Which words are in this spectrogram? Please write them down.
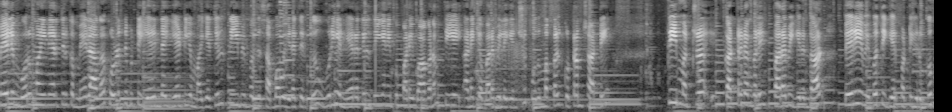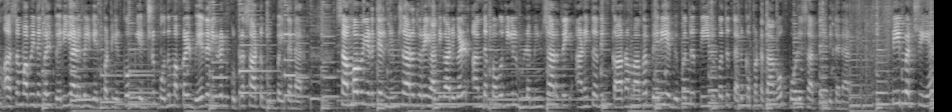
மேலும் ஒரு மணி நேரத்திற்கு மேலாக கொழுந்துவிட்டு எரிந்த ஏடிஎம் மையத்தில் தீ விபத்து சம்பவ இடத்திற்கு உரிய நேரத்தில் தீயணைப்பு படை வாகனம் தீயை அணைக்க வரவில்லை என்று பொதுமக்கள் குற்றம் சாட்டி தீ மற்ற கட்டடங்களில் பரவி இருந்தால் பெரிய விபத்து ஏற்பட்டு இருக்கும் அசம்பாவிதங்கள் பெரிய அளவில் ஏற்பட்டிருக்கும் என்று பொதுமக்கள் வேதனையுடன் குற்றச்சாட்டு முன்வைத்தனர். சம்பவ இடத்தில் மின்சாரத்துறை அதிகாரிகள் அந்த பகுதியில் உள்ள மின்சாரத்தை அணைத்ததின் காரணமாக பெரிய விபத்து தீ விபத்து தடுக்கப்பட்டதாகவும் போலீசார் தெரிவித்தனர். தீ பற்றிய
